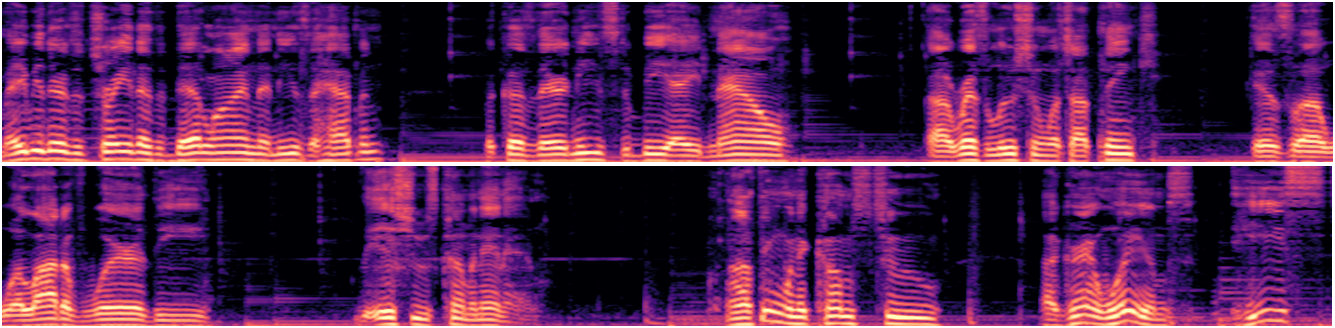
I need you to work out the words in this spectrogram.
maybe there's a trade at the deadline that needs to happen because there needs to be a now uh, resolution, which I think is uh, a lot of where the the issues coming in at. I think when it comes to uh, Grant Williams, he's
